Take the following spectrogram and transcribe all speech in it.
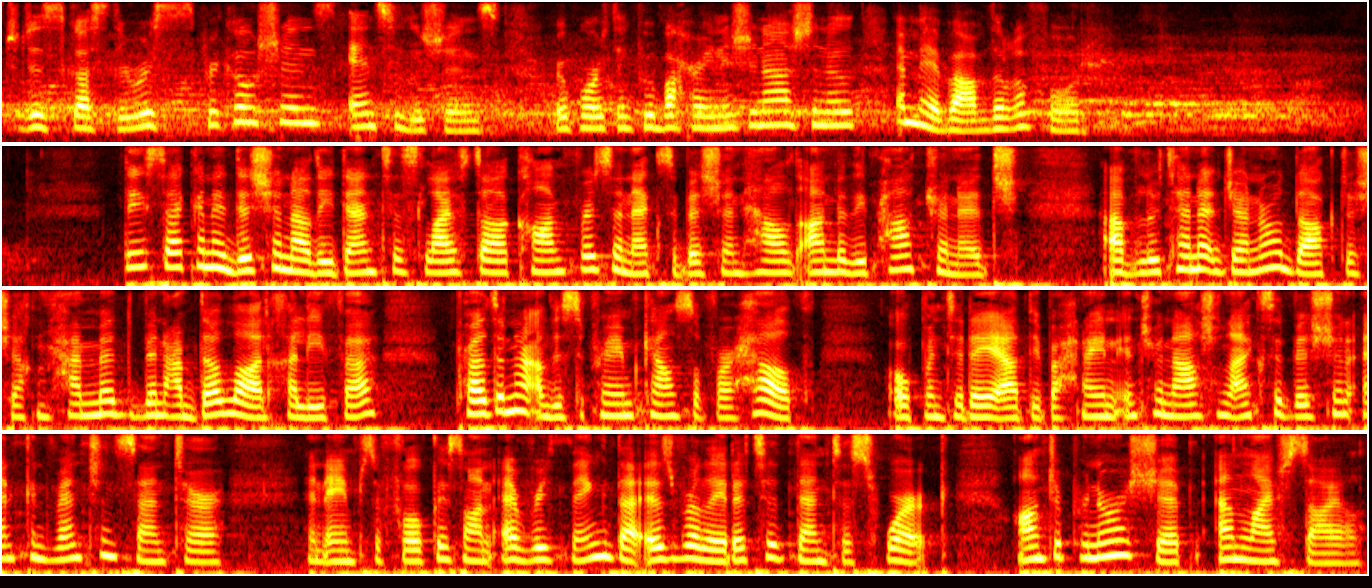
to discuss the risks, precautions and solutions. Reporting for Bahrain International, I'm Heba Abdel Ghafour. The second edition of the Dentist Lifestyle Conference and Exhibition held under the patronage of Lieutenant General Dr. Sheikh Mohammed bin Abdullah Al Khalifa, President of the Supreme Council for Health, opened today at the Bahrain International Exhibition and Convention Center and aims to focus on everything that is related to dentist work, entrepreneurship, and lifestyle.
